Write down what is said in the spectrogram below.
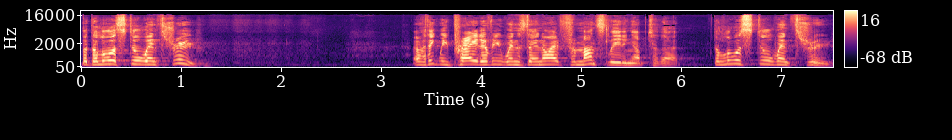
But the Lord still went through. And I think we prayed every Wednesday night for months leading up to that. The Lord still went through.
